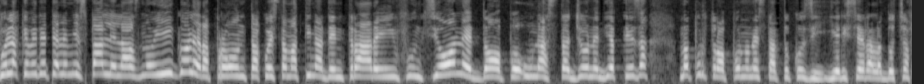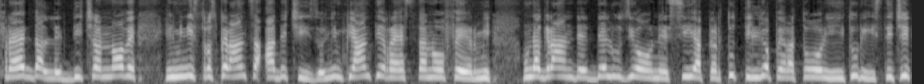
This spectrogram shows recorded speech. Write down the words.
Quella che vedete alle mie spalle, l'Asno Eagle, era pronta questa mattina ad entrare in funzione dopo una stagione di attesa, ma purtroppo non è stato così. Ieri sera alla doccia fredda, alle 19, il ministro Speranza ha deciso gli impianti restano fermi. Una grande delusione sia per tutti gli operatori turistici,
